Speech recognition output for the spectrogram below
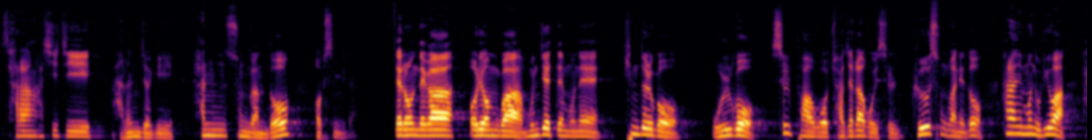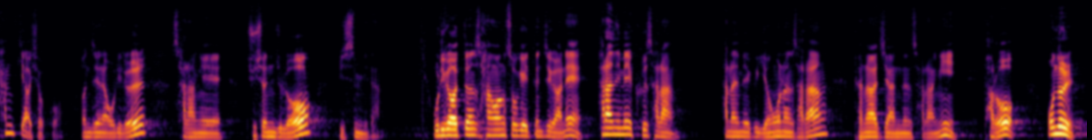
사랑하시지 않은 적이 한 순간도 없습니다. 때론 내가 어려움과 문제 때문에 힘들고 울고 슬퍼하고 좌절하고 있을 그 순간에도 하나님은 우리와 함께 하셨고 언제나 우리를 사랑해 주신 줄로 믿습니다. 우리가 어떤 상황 속에 있든지 간에 하나님의 그 사랑, 하나님의 그 영원한 사랑, 변하지 않는 사랑이 바로 오늘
